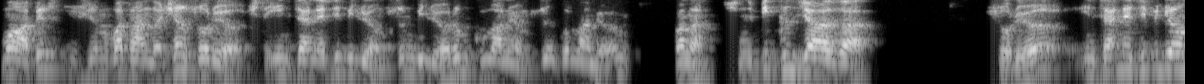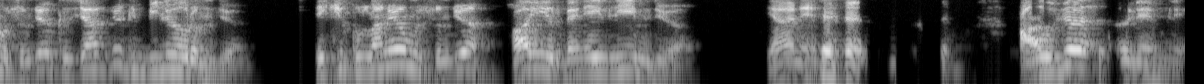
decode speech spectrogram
Muhabir şimdi vatandaşa soruyor. İşte interneti biliyor musun? Biliyorum. Kullanıyor musun? Kullanıyorum falan. Şimdi bir kızcağıza soruyor. İnterneti biliyor musun diyor. Kızcağız diyor ki biliyorum diyor. Peki kullanıyor musun diyor. Hayır ben evliyim diyor. Yani algı önemli.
